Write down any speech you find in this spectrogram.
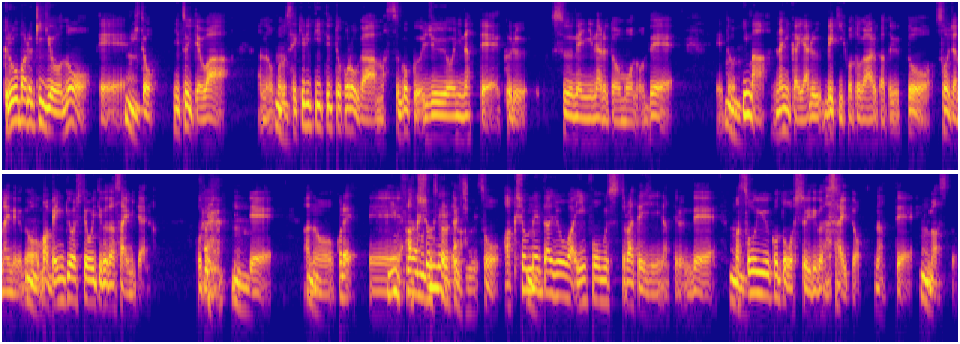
グローバル企業の、えーうん。人については、あの、このセキュリティっていうところが、まあ、すごく重要になってくる数年になると思うので、えっと、うん。今何かやるべきことがあるかというと、そうじゃないんだけど、うん。まあ、勉強しておいてくださいみたいなことを言ってあの、これ、イえー、アクションメーターー、そう、アクションメーター上は inform strategy になってるんで、うん。まあ、そういうことをしといてくださいとなっていますと。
